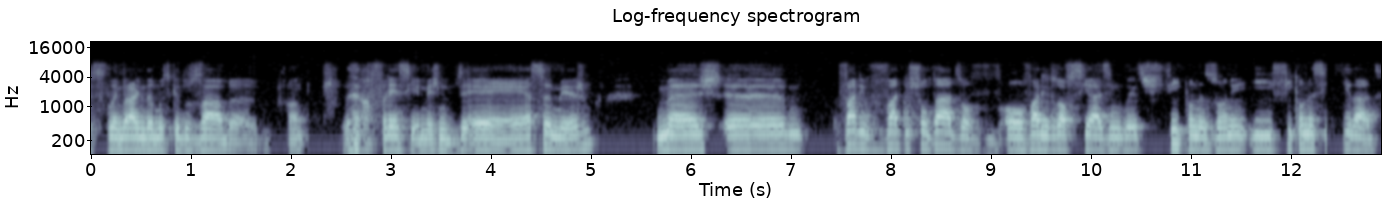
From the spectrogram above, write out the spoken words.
se lembrarem da música do Zaba, pronto, a referência é, mesmo, é essa mesmo, mas vários, vários soldados ou, ou, vários oficiais ingleses ficam na zona e ficam na cidade.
